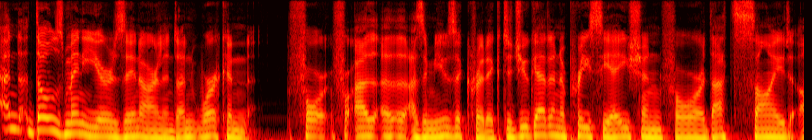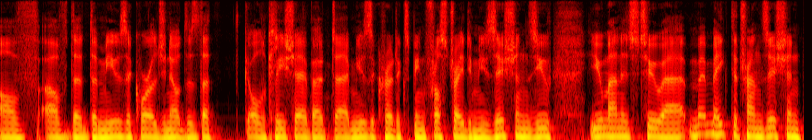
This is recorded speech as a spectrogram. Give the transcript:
And those many years in Ireland and working for for as, as, a music critic, did you get an appreciation for that side of of the the music world? You know, there's that old cliche about uh, music critics being frustrated musicians. You you managed to uh, m- make the transition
